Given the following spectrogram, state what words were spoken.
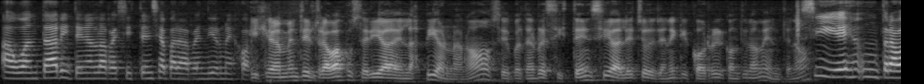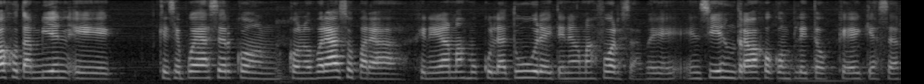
aguantar y tener la resistencia para rendir mejor. Y generalmente el trabajo sería en las piernas, ¿no? O sea, para tener resistencia al hecho de tener que correr continuamente, ¿no? Sí, es un trabajo también... Eh, que se puede hacer con, con, los brazos para generar más musculatura y tener más fuerza. En sí es un trabajo completo que hay que hacer.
